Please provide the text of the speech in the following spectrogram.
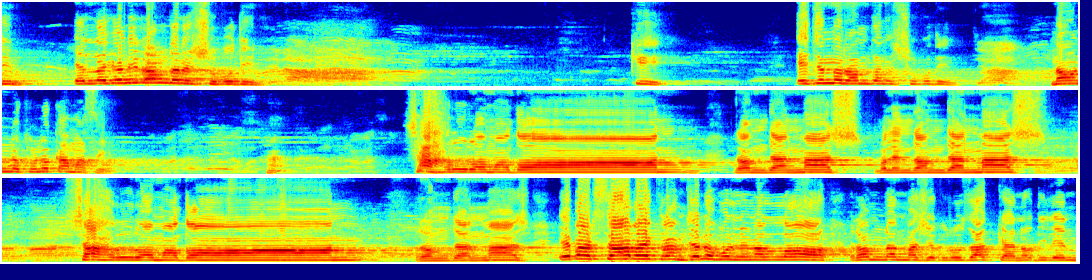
দিন। এর লাগানি রমজানের শুভ দিন? কি? এই জন্য রমজানের শুভ দিন। না অন্য কোনো কাম আছে? হ্যাঁ? শাহরু রমাদন। রমজান মাস বলেন রমজান মাস। শাহরু রমাদন। রমজান মাস। এবার সাহাবাইকরাম যেন বললেন আল্লাহ রমজান মাসে রোজা কেন দিলেন?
